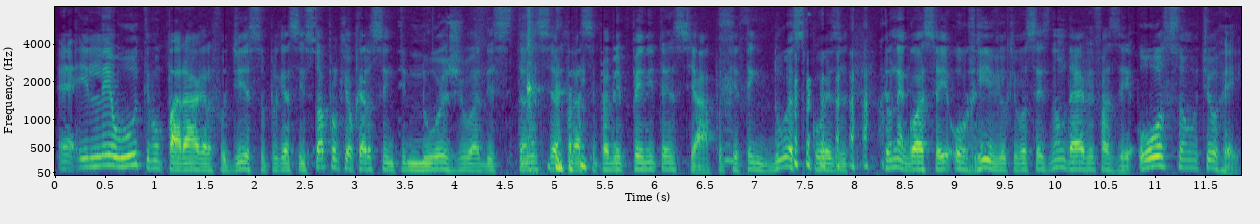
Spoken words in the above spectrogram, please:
É, e lê o último parágrafo disso, porque assim, só porque eu quero sentir nojo à distância para assim, me penitenciar, porque tem duas coisas, tem um negócio aí horrível que vocês não devem fazer. Ouçam o tio rei.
